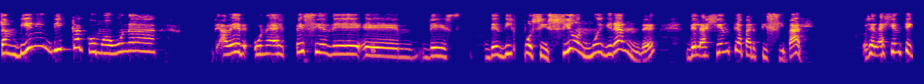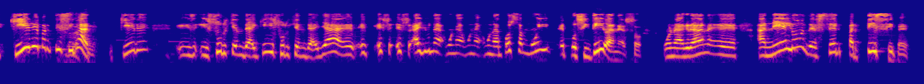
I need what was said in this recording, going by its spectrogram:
también indica como una haber una especie de, de, de disposición muy grande de la gente a participar. O sea, la gente quiere participar, quiere y, surgen de aquí, surgen de allá. Es, hay una, una, una, cosa muy eh, positiva en eso, un gran eh, anhelo de ser partícipe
